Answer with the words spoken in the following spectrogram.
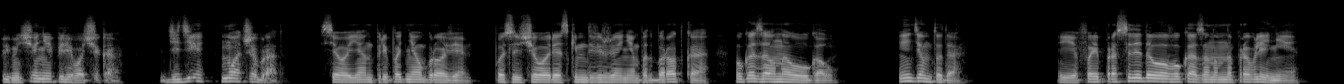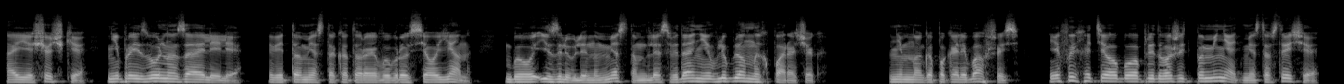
Примечание переводчика. Диди – младший брат. Сяо Ян приподнял брови, после чего резким движением подбородка указал на угол. «Идем туда». И Фэй проследовал в указанном направлении, а ее щечки непроизвольно заолели, ведь то место, которое выбрал Сяо Ян, было излюбленным местом для свиданий влюбленных парочек. Немного поколебавшись, Ефэй хотела было предложить поменять место встречи,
